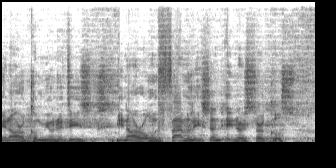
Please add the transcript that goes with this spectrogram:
in our communities, in our own families and inner circles.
